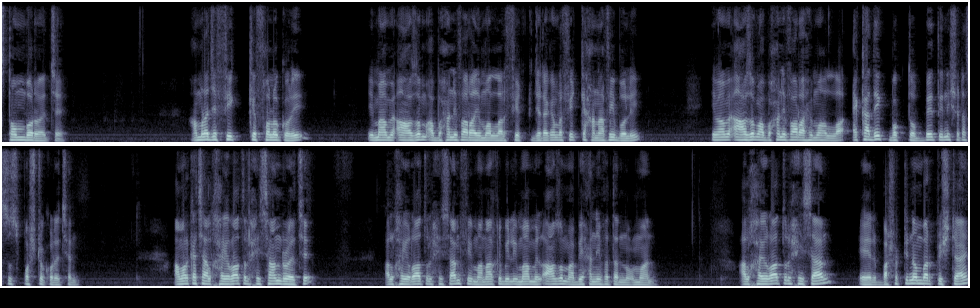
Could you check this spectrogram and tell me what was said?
স্তম্ভ রয়েছে। আমরা যে ফিককে ফলো করি, ইমাম আজম আবু হানিফা রহিমাল্লার ফিক, যেটাকে আমরা ফিককে হানাফি বলি, ইমাম আজম আবু হানিফা রহিমাল্লাহ একাধিক বক্তব্যে তিনি সেটা সুস্পষ্ট করেছেন। আমার কাছে আল খাইরাতুল হিসান রয়েছে। আল খাইরাতুল হিসান ফি মানাকিবিল ইমাম আল আজম আবি হানিফাতান নোমান। আল খাইরাতুল হিসান এর বাষট্টি নম্বর পৃষ্ঠায়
